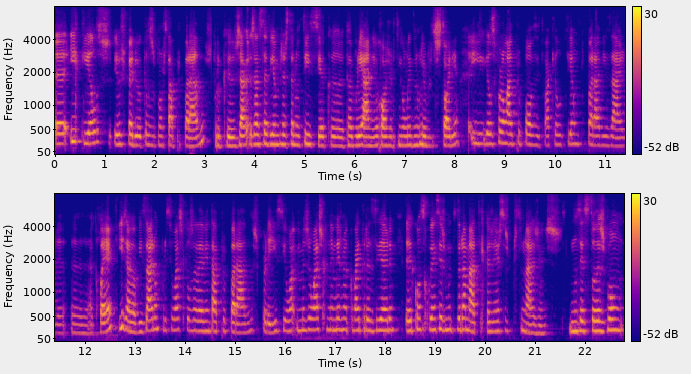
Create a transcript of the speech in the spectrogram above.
Uh, e que eles, eu espero que eles vão estar preparados, porque já, já sabíamos esta notícia que, que a Brianna e o Roger tinham lido no livro de história, e eles foram lá de propósito àquele tempo para avisar uh, a Claire, e já avisaram, por isso eu acho que eles já devem estar preparados para isso, eu, mas eu acho que nem mesmo é que vai trazer uh, consequências muito dramáticas a estas personagens. Não sei se todas vão,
